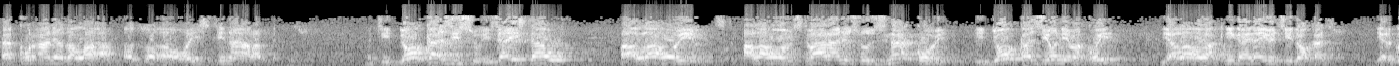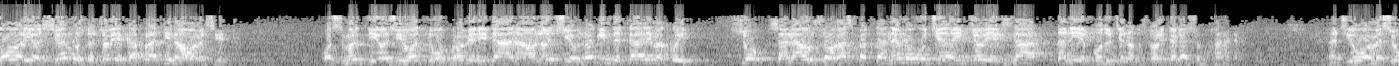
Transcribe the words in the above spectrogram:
Kaj Kur'an je od Allaha od Boga, ovo je istina ja rabbe. Znači dokazi su i zaista u Allahovim Allahovom stvaranju su znakovi i dokazi onima koji je Allahova knjiga je najveći dokaz jer govori o svemu što čovjeka prati na ovome svijetu. O smrti, o životu, o promjeni dana, o noći, o mnogim detaljima koji su sa naučnog aspekta nemoguće da im čovjek zna da nije podučen od stvoritelja Subhane znači u ovome su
